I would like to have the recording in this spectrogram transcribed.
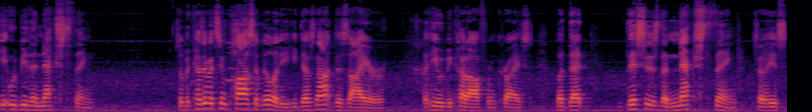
it would be the next thing. So, because of its impossibility, he does not desire that he would be cut off from Christ, but that this is the next thing. So, his,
